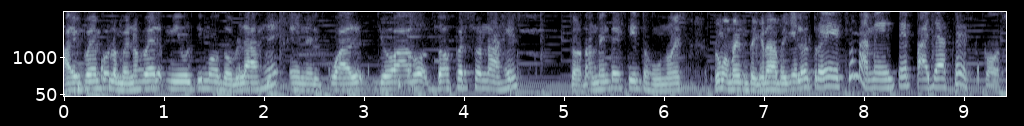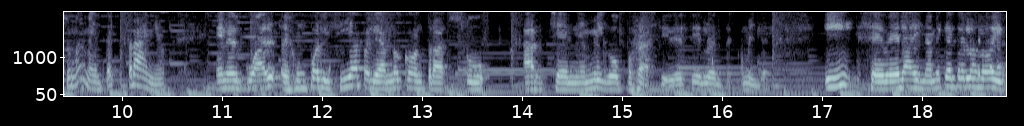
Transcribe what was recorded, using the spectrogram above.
Ahí pueden por lo menos ver mi último doblaje en el cual yo hago dos personajes totalmente distintos. Uno es sumamente grave y el otro es sumamente payasesco, sumamente extraño. En el cual es un policía peleando contra su archienemigo, por así decirlo, entre comillas. Y se ve la dinámica entre los dos y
